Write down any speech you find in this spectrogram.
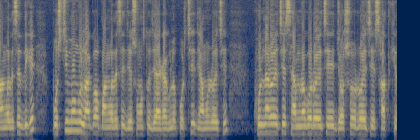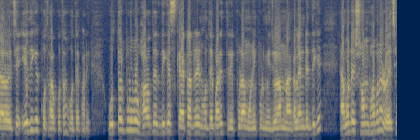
বাংলাদেশের দিকে পশ্চিমবঙ্গ, লাগোয়া, বাংলাদেশে যে সমস্ত জায়গাগুলো পড়ছে, যেমন রয়েছে খুলনা রয়েছে, শ্যামনগর রয়েছে, যশোর রয়েছে, সাতক্ষীরা রয়েছে, এদিকে কোথাও কোথাও হতে পারে। উত্তর পূর্ব ভারতের দিকে স্ক্যাটার রেন হতে পারে, ত্রিপুরা, মণিপুর, মিজোরাম, নাগাল্যান্ডের দিকে এমনটাই সম্ভাবনা রয়েছে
